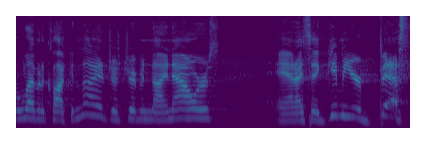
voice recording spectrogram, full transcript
11 o'clock at night, just driven nine hours. And I said, Give me your best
